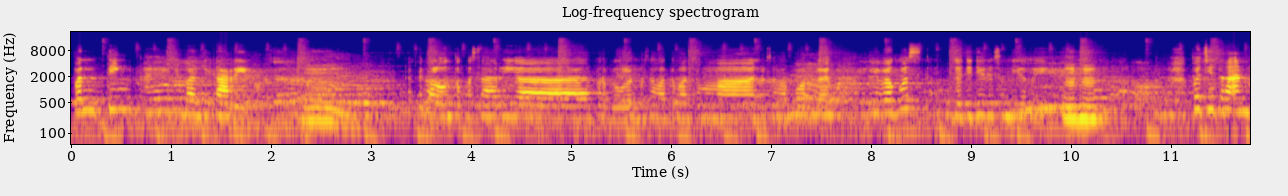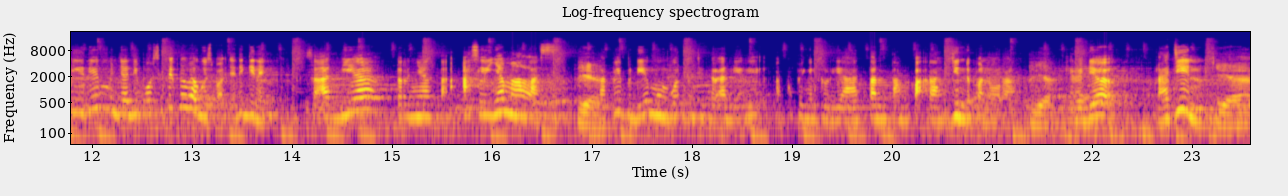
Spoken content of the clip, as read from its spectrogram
penting kayaknya bagi karir. Hmm. Tapi kalau untuk keseharian, pergaulan bersama teman-teman, bersama keluarga, lebih bagus jadi diri sendiri. Mhm. Pencitraan diri menjadi positif itu bagus pak. Jadi gini, saat dia ternyata aslinya malas, Iya. tapi dia membuat pencitraan diri, aku pengen kelihatan tampak rajin depan orang. Iya. Kira dia rajin Iya.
